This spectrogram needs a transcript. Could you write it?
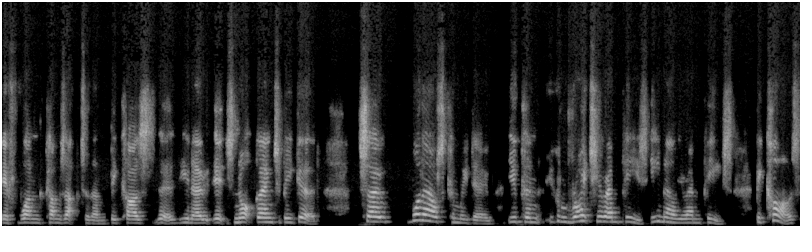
if one comes up to them because uh, you know it's not going to be good. So what else can we do? You can you can write to your mps email your mps because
